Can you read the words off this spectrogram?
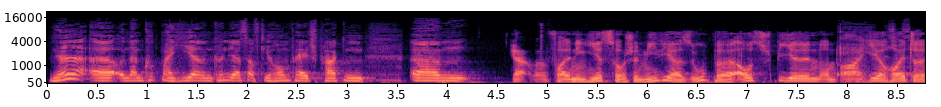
ne äh, und dann guck mal hier, dann können die das auf die Homepage packen. Ähm, Ja, vor allen Dingen hier Social Media, super, ausspielen und oh, hier heute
